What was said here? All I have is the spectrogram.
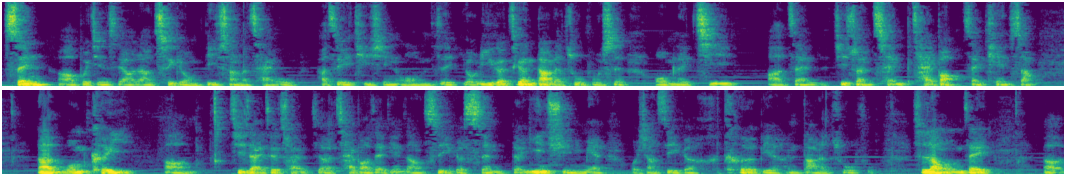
神啊，不仅是要让赐给我们地上的财物，他自己提醒我们是有一个更大的祝福，是我们的积啊，在积算成财宝在天上。那我们可以啊，记载这财呃财宝在天上，是一个神的应许里面，我想是一个特别很大的祝福，是让我们在。啊，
